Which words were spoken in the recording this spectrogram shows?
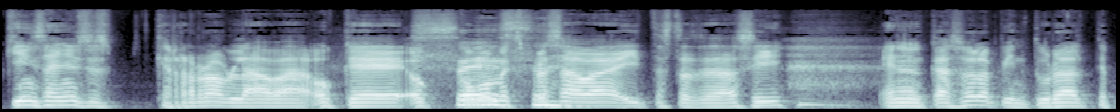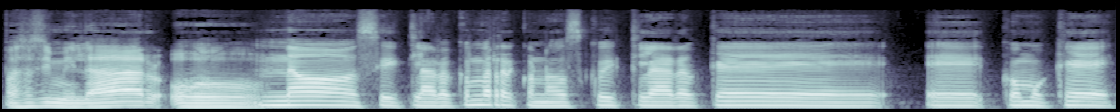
15 años y dices, qué raro hablaba o, qué, o Sí, cómo me expresaba y te hasta te da así. En el caso de la pintura, ¿te pasa similar o...? No, sí, claro que me reconozco y claro que eh, como que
